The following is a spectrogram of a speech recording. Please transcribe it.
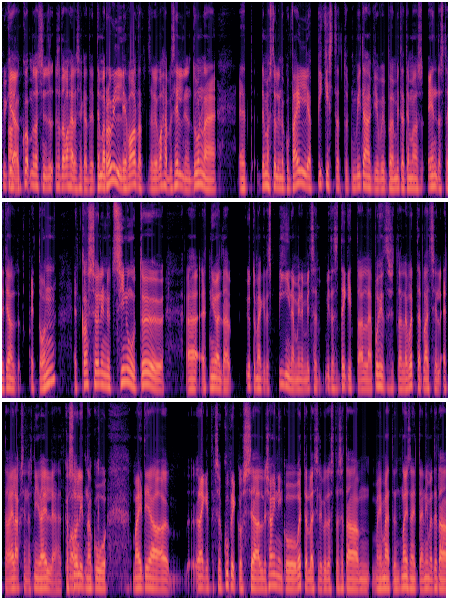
Kuigi jaa, ma tahtsin seda vahele segada, et tema rolli vaadates oli vahepeal selline tunne, et temast oli nagu välja pigistatud midagi võib-olla, mida tema endast ei teadnud, et on, et kas see oli nüüd sinu töö, et nii-öelda jutumärkides piinamine, mida sa, mida sa tegid talle, põhjustasid talle võtteplatsil, et ta elaks ennast nii välja, et kas wow. olid nagu ma ei tea, räägitakse Kubrikust seal Shiningu võtteplatsil, kuidas ta seda, ma ei mäleta nüüd naisnäitleja nime, teda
